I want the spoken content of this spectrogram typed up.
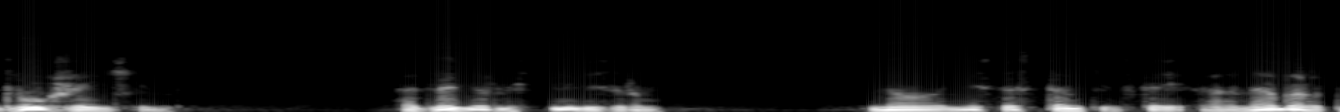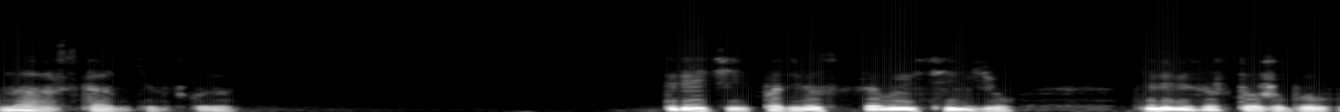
двух женщин. Одна верно с телевизором. Но не со Станкинской, а наоборот, на Останкинскую. Третий подвез целую семью. Телевизор тоже был.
